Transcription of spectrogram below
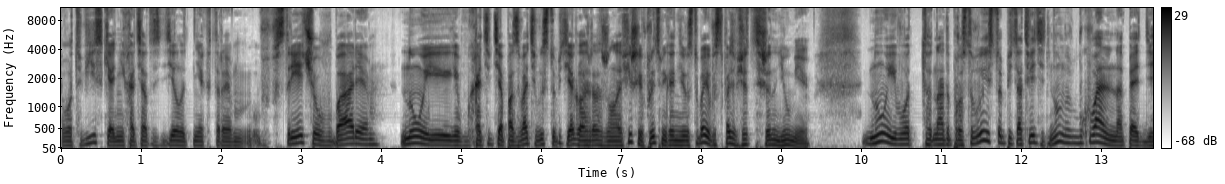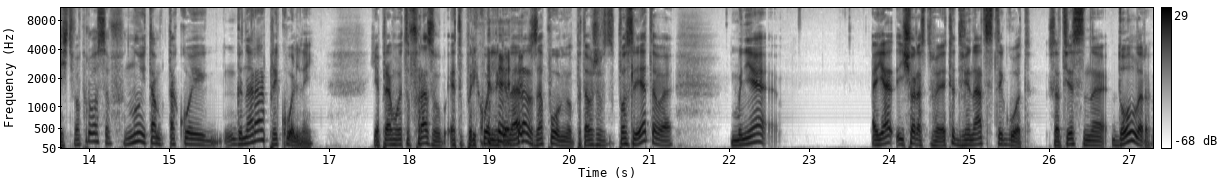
Вот виски, они хотят сделать некоторую встречу в баре. Ну и хотим тебя позвать выступить. Я главный журнал афиши, и, в принципе, никогда не выступаю, и выступать вообще совершенно не умею. Ну и вот надо просто выступить, ответить, ну, буквально на 5-10 вопросов. Ну и там такой гонорар прикольный. Я прям эту фразу, это прикольный гонорар запомнил, потому что после этого мне... А я, еще раз это 12 год. Соответственно, доллар,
